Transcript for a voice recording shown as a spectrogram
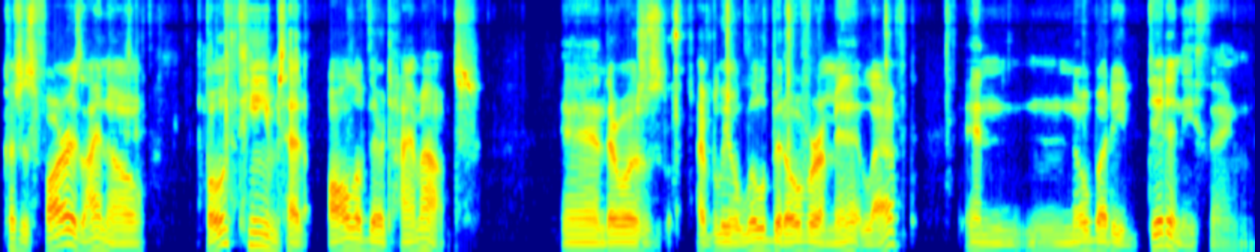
because, as far as I know, both teams had all of their timeouts, and there was, I believe, a little bit over a minute left, and nobody did anything.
